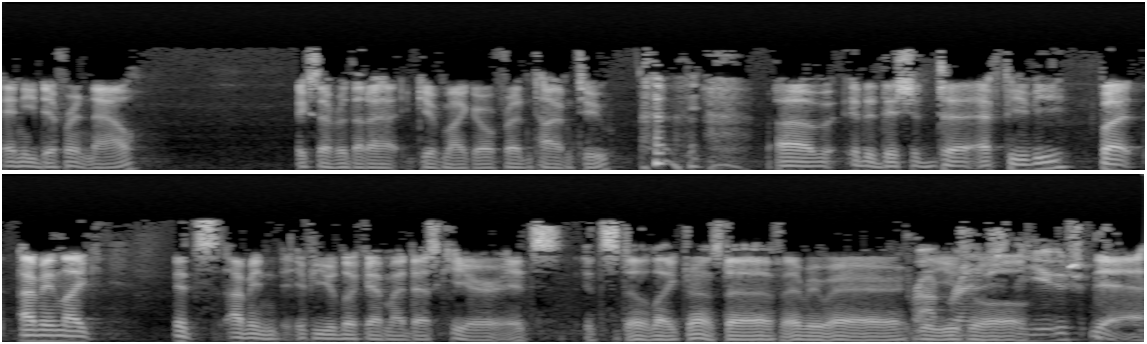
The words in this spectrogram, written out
any different now, except for that I give my girlfriend time too, um, in addition to FPV. But I mean, like, it's, I mean, if you look at my desk here, it's, it's still like drone stuff everywhere, Prop the wrench, usual. the usual. Yeah.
